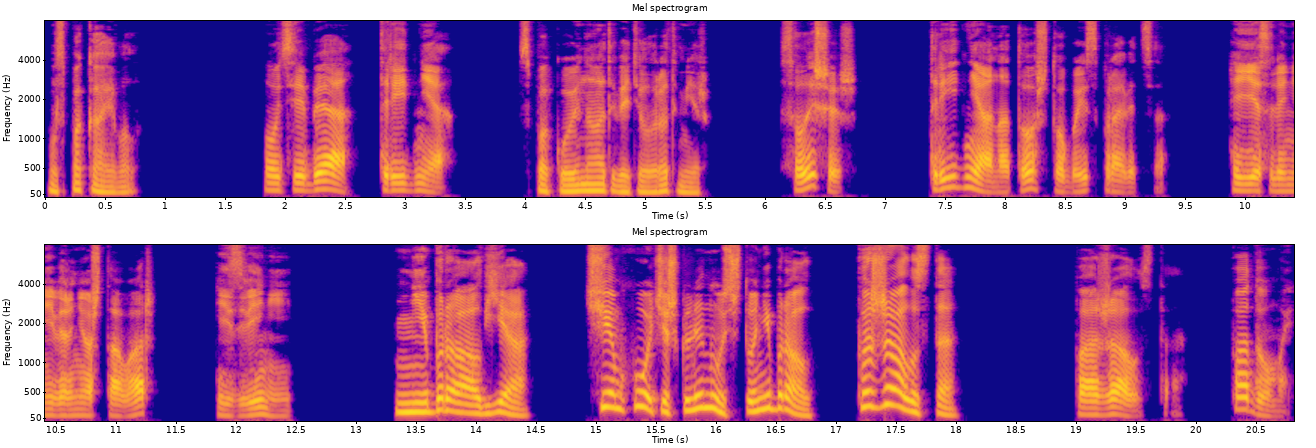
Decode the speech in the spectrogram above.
Успокаивал. «У тебя три дня», – спокойно ответил Ратмир. «Слышишь? Три дня на то, чтобы исправиться. Если не вернешь товар, извини, «Не брал я! Чем хочешь, клянусь, что не брал! Пожалуйста!» «Пожалуйста, подумай»,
